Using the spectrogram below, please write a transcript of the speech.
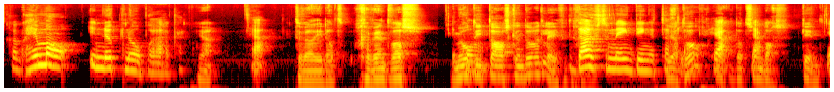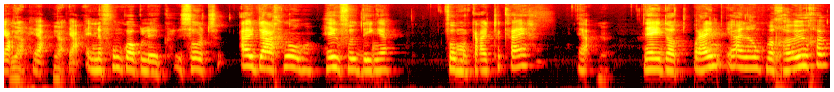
Kan ik helemaal in de knoop raken. Ja. Ja, Terwijl je dat gewend was, multitasken door het leven te gaan. duizend en één dingen Ja, tegelijk. toch? Ja, dat ja. zondagskind. Ja, ja. ja, ja. ja. en dat vond ik ook leuk. Een soort uitdaging om heel veel dingen voor elkaar te krijgen. Ja. Ja. Nee, dat brein ja, en ook mijn geheugen.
